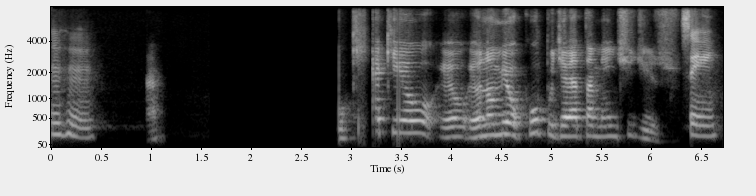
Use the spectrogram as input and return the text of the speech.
Uhum. Né? O que é que eu, eu, eu não me ocupo diretamente disso? Sim.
